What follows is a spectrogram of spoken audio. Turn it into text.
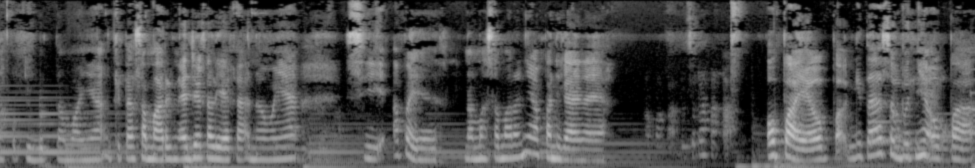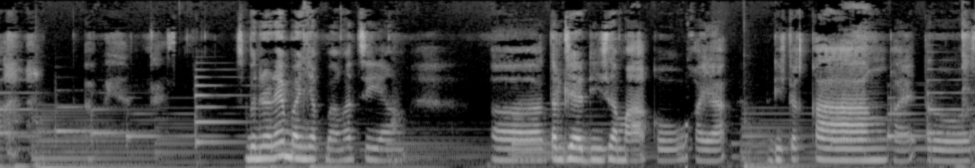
takut sebut namanya. Kita samarin aja kali ya kak namanya si apa ya nama samarannya apa nih kak ya? Apa kak? Terserah kakak. Opa ya opa. Kita sebutnya opa. Apa ya sebenarnya banyak banget sih yang uh, terjadi sama aku kayak dikekang kayak terus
